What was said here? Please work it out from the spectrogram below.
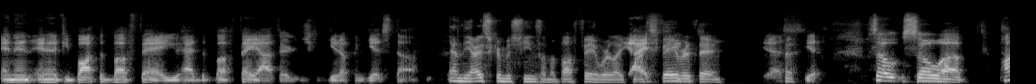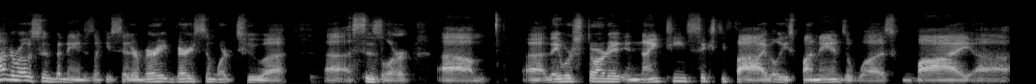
And then, and if you bought the buffet, you had the buffet out there. You could get up and get stuff. And the ice cream machines on the buffet were like the my favorite thing. Yes, yes. So, so uh, Ponderosa and Bonanzas, like you said, are very, very similar to uh, uh, Sizzler. Um, uh, they were started in 1965, at least Bonanza was, by uh,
